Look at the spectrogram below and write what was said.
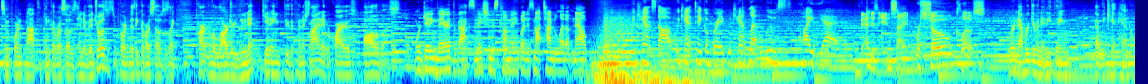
It's important not to think of ourselves as individuals. It's important to think of ourselves as like part of a larger unit. Getting through the finish line, it requires all of us. We're getting there, the vaccination is coming, but it's not time to let up now. We can't stop, we can't take a break, we can't let loose quite yet. The end is in sight. We're so close. We're never given anything that we can't handle,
